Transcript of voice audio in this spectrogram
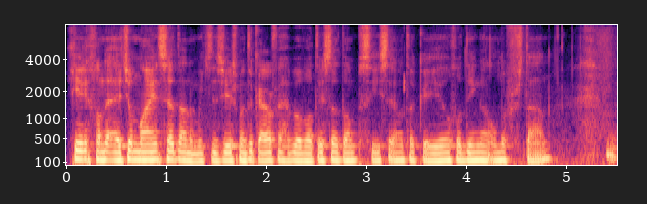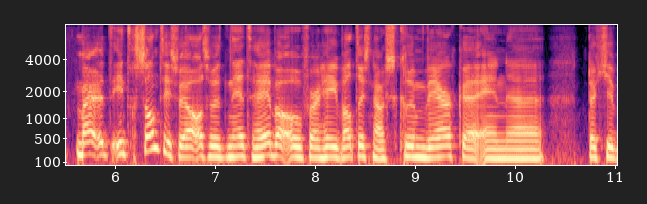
creëren van de agile mindset. Nou, dan moet je dus eerst met elkaar over hebben, wat is dat dan precies? Hè? Want dan kun je heel veel dingen onder verstaan. Maar het interessante is wel, als we het net hebben over... hey, wat is nou Scrum werken en uh, dat je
